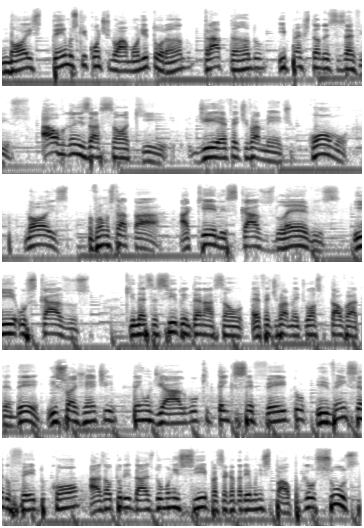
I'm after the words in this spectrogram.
nós temos que continuar monitorando, tratando e prestando esse serviço. A organização aqui de efetivamente como nós vamos tratar aqueles casos leves e os casos que necessitam internação, efetivamente o hospital vai atender, isso a gente tem um diálogo que tem que ser feito e vem sendo feito com as autoridades do município, a Secretaria Municipal, porque o SUS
